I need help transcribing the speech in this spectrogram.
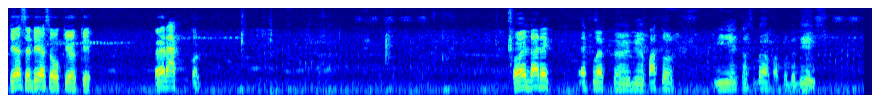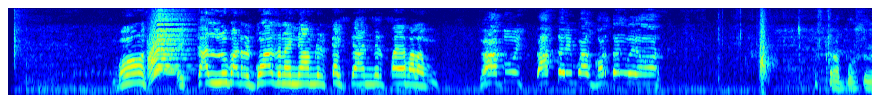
ঠিক আছে ঠিক আছে ওকে ওকে। এ রাখ কর ওই ডাইরেক্ট এক লাখ যে পাথর ইয়ে আছে না পাথরটা দিয়েছ বস এই কাল্লু বাড়ার গোয়া জানাই নি আমনের কাইটা পায়া ফালাম। যা তুই তাড়াতাড়ি পাল ঘর দান লই আর বসের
